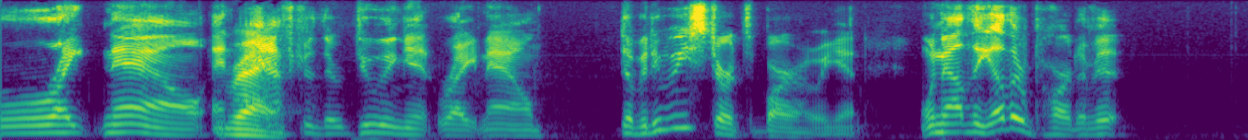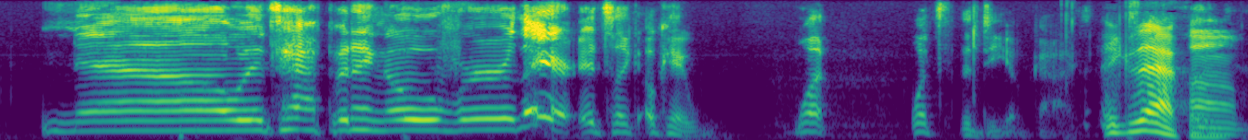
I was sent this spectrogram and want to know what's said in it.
right now and Right. after they're doing it right now, WWE starts borrowing it. Well, now the other part of it, now it's happening over there. It's like, okay, what what's the deal, guys? Exactly. Um,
